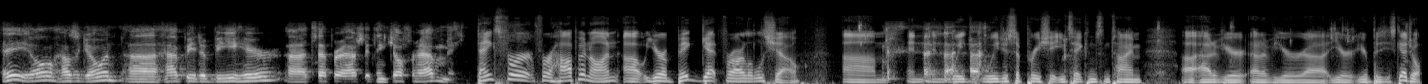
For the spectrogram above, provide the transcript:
Hey, y'all. How's it going? Uh, happy to be here. Uh, Tepper, Ashley, thank y'all for having me. thanks for for hopping on. Uh, you're a big get for our little show, um, and and we we just appreciate you taking some time uh, out of your out of your uh, your your busy schedule.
